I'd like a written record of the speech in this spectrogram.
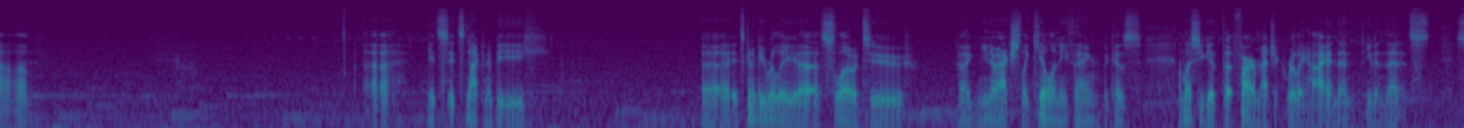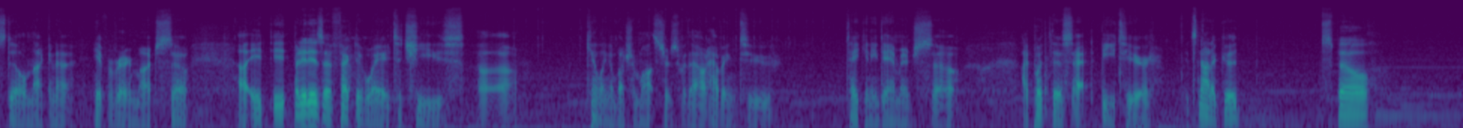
um, uh, it's it's not going to be uh, it's going to be really uh, slow to uh, you know actually kill anything because unless you get the fire magic really high and then even then it's still not going to hit for very much. So uh, it, it but it is an effective way to cheese uh, killing a bunch of monsters without having to take any damage, so I put this at B tier. It's not a good spell.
